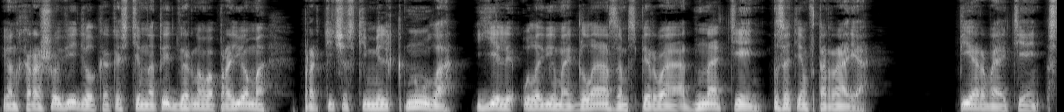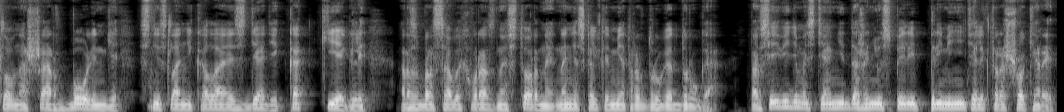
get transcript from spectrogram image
и он хорошо видел, как из темноты дверного проема практически мелькнула, еле уловимая глазом сперва одна тень, затем вторая. Первая тень, словно шар в боулинге, снесла Николая с дядей, как кегли, разбросав их в разные стороны на несколько метров друг от друга. По всей видимости, они даже не успели применить электрошокеры,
